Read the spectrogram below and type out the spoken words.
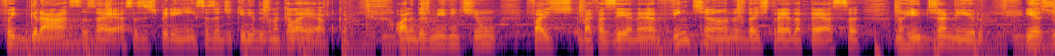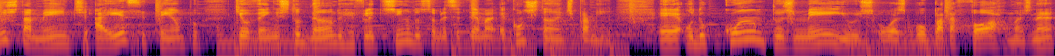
foi graças a essas experiências adquiridas naquela época. Olha, em 2021 faz, vai fazer né, 20 anos da estreia da peça no Rio de Janeiro. E é justamente a esse tempo que eu venho estudando e refletindo sobre esse tema é constante para mim. É, o do quantos meios ou, as, ou plataformas né,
